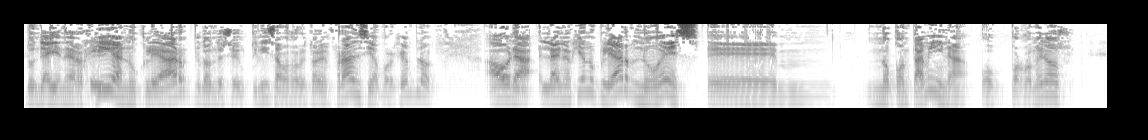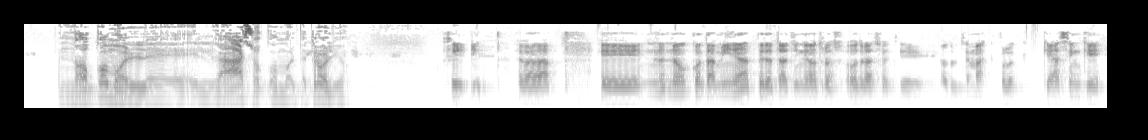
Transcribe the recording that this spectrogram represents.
Donde hay energía nuclear, donde se utiliza sobre todo en Francia, por ejemplo. Ahora, la energía nuclear no es, eh, no contamina, o por lo menos no como el, el gas o como el petróleo. Sí, es verdad eh, no, contamina, pero tiene otros otros este, otros temas por que hacen que,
